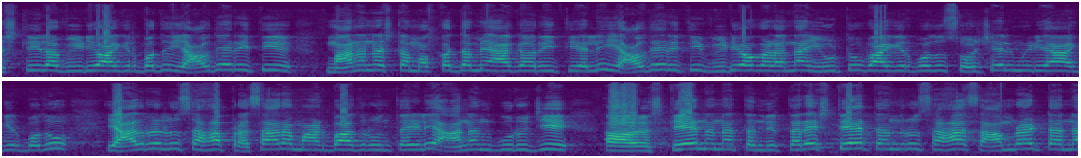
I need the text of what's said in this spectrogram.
ಅಶ್ಲೀಲ ವಿಡಿಯೋ ಆಗಿರ್ಬೋದು, ಯಾವುದೇ ರೀತಿ ಮಾನನಷ್ಟ ಮೊಕದ್ದಮೆ ಆಗೋ ರೀತಿಯಲ್ಲಿ ಯಾವುದೇ ರೀತಿ ವಿಡಿಯೋಗಳನ್ನು ಯೂಟ್ಯೂಬ್ ಆಗಿರ್ಬೋದು ಸೋಷಿಯಲ್ ಮೀಡಿಯಾ ಆಗಿರ್ಬೋದು, ಯಾವುದರಲ್ಲೂ ಸಹ ಪ್ರಸಾರ ಮಾಡಬಾರ್ದು ಅಂತ ಹೇಳಿ ಆನಂದ್ ಗುರುಜಿ ಸ್ಟೇನನ್ನು ತಂದಿರ್ತಾರೆ. ಸ್ಟೇ ತಂದರೂ ಸಹ ಸಾಮ್ರಾಟನ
